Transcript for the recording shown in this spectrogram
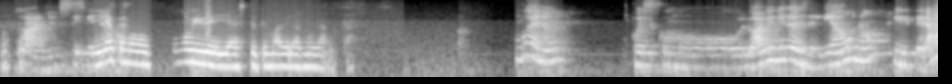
Ocho años, sí. ¿Y ella cómo, cómo vive ella este tema de las mudanzas? Bueno, pues como lo ha vivido desde el día uno, literal,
